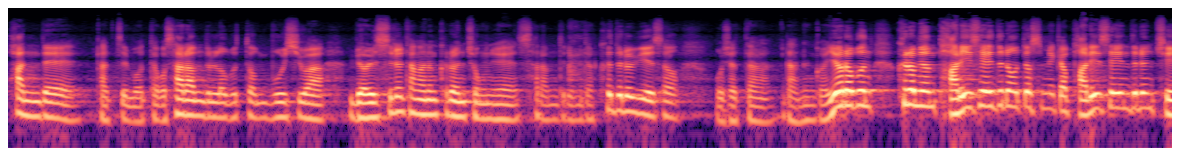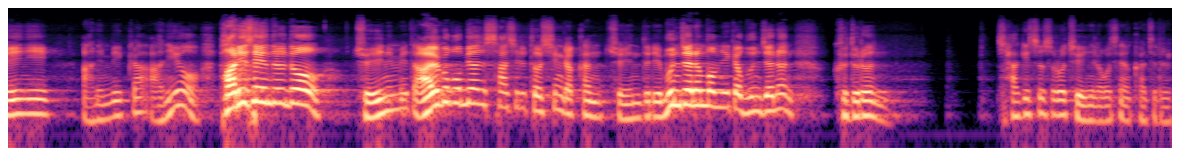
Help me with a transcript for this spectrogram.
환대받지 못하고 사람들로부터 무시와 멸시를 당하는 그런 종류의 사람들입니다. 그들을 위해서 오셨다라는 거예요. 여러분 그러면 바리새인들은 어떻습니까? 바리새인들은 죄인이 아닙니까? 아니요. 바리새인들도 죄인입니다. 알고 보면 사실 더 심각한 죄인들이 문제는 뭡니까? 문제는 그들은 자기 스스로 죄인이라고 생각하지를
